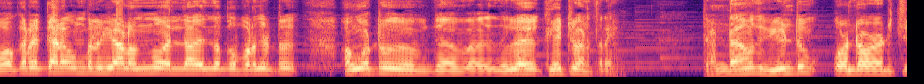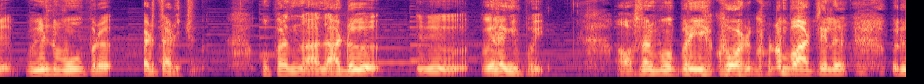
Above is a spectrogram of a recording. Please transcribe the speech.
പോക്കർക്കാരെ മുമ്പിൽ ഇയാളൊന്നും അല്ല എന്നൊക്കെ പറഞ്ഞിട്ട് അങ്ങോട്ട് ഇത് രണ്ടാമത് വീണ്ടും രണ്ടോടെ അടിച്ച് വീണ്ടും മൂപ്പർ എടുത്തടിച്ചു. മൂപ്പർ നടു വിലങ്ങിപ്പോയി. അവസാനം മൂപ്പർ ഈ കോഴിക്കോടൻ ഭാഷയിൽ ഒരു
